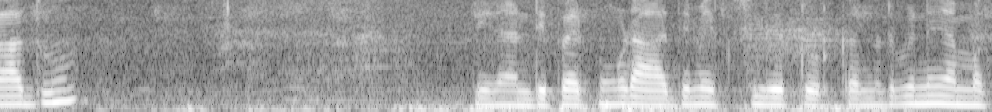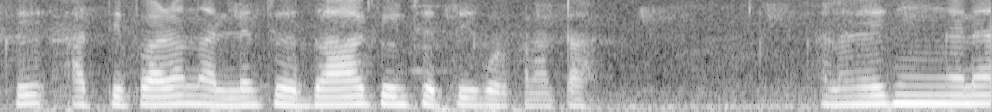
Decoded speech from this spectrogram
ബതും പിന്നെ അണ്ടിപ്പരിപ്പും കൂടെ ആദ്യം മിക്സിയിൽ ഇട്ട് കൊടുക്കുക. എന്നിട്ട് പിന്നെ നമുക്ക് അത്തിപ്പഴം നല്ല ചെറുതാക്കി ഒന്ന് ചെത്തി കൊടുക്കണം കേട്ടോ അല്ലെങ്കിൽ ഇങ്ങനെ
